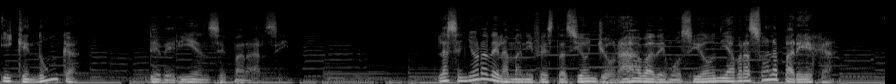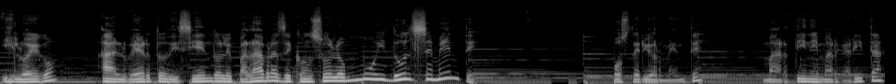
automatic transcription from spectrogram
y que nunca deberían separarse. La señora de la manifestación lloraba de emoción y abrazó a la pareja, y luego a Alberto diciéndole palabras de consuelo muy dulcemente. Posteriormente, Martín y Margarita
